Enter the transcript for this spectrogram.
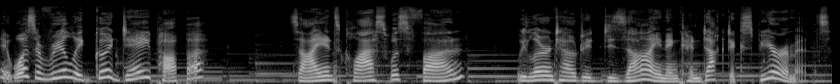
it was a really good day, Papa. Science class was fun. We learned how to design and conduct experiments.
